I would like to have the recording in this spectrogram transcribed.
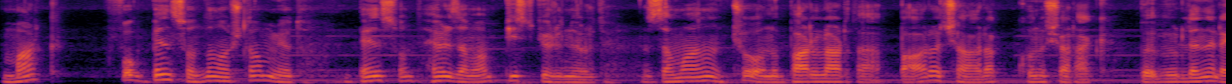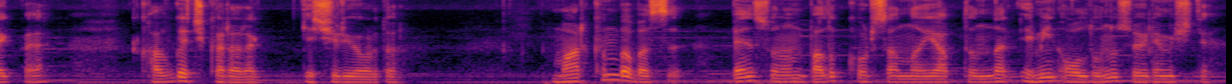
Mark Fogg Benson'dan hoşlanmıyordu. Benson her zaman pis görünürdü. Zamanın çoğunu barlarda bağıra çağıra konuşarak, böbürlenerek ve kavga çıkararak geçiriyordu. Mark'ın babası Benson'un balık korsanlığı yaptığından emin olduğunu söylemişti.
